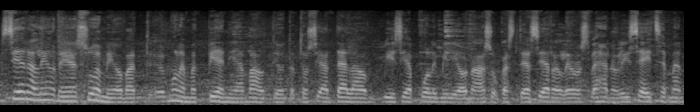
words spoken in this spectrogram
Sierra Leone ja Suomi ovat molemmat pieniä valtioita. Tosiaan täällä on 5,5 miljoonaa asukasta ja Sierra Leoneissa vähän yli seitsemän.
